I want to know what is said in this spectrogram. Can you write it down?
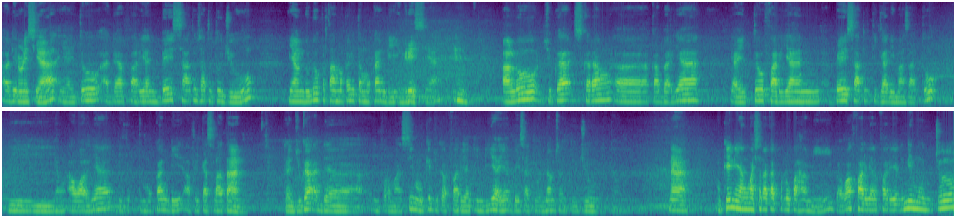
uh, di Indonesia yaitu ada varian B117 yang dulu pertama kali ditemukan di Inggris ya. Lalu juga sekarang uh, kabarnya yaitu varian B1351 di yang awalnya ditemukan di Afrika Selatan. Dan juga ada informasi mungkin juga varian India ya B1617 gitu. Nah, mungkin yang masyarakat perlu pahami bahwa varian-varian ini muncul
